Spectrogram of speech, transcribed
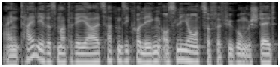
Einen Teil ihres Materials hatten sie Kollegen aus Lyon zur Verfügung gestellt.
